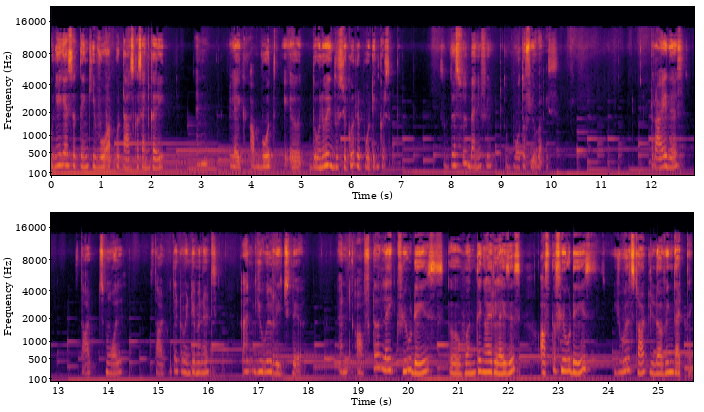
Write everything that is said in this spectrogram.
उन्हें कह सकते हैं कि वो आपको टास्क असाइन करे। एंड लाइक आप बोथ दोनों एक दूसरे को रिपोर्टिंग कर सकते हैं। So this will benefit both of you guys try this start small start with 20 minutes and you will reach there. And after like few days uh, one thing i realize is after few days you will start loving that thing.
